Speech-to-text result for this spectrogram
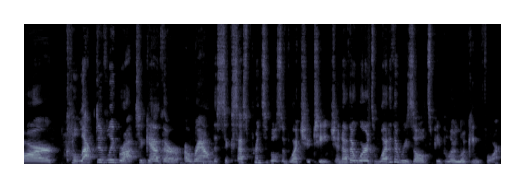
are collectively brought together around the success principles of what you teach. In other words, what are the results people are looking for?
